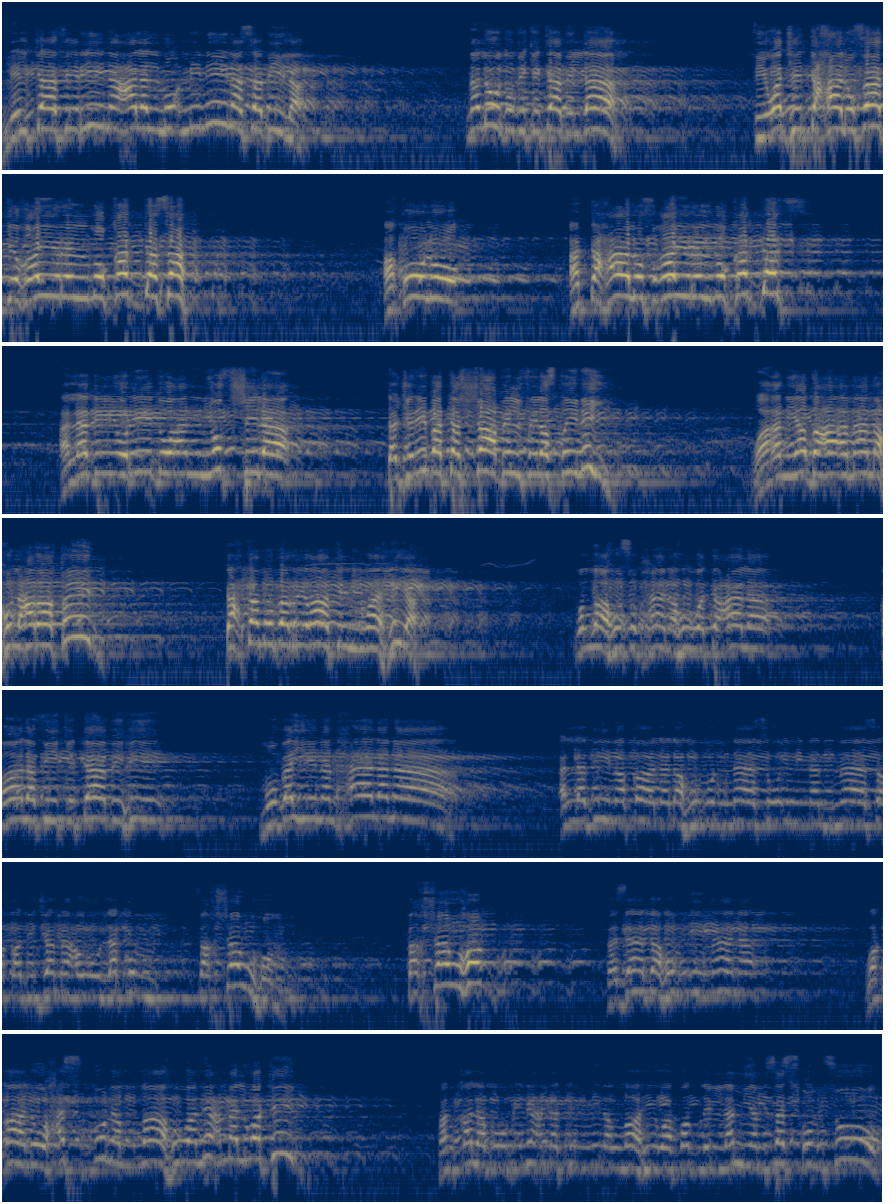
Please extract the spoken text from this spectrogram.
للكافرين على المؤمنين سبيلا. نلوذ بكتاب الله في وجه التحالفات غير المقدسة. أقول التحالف غير المقدس الذي يريد أن يفشل تجربة الشعب الفلسطيني وأن يضع أمامه العراقيل. تحت مبررات واهية والله سبحانه وتعالى قال في كتابه مبينا حالنا الذين قال لهم الناس إن الناس قد جمعوا لكم فاخشوهم فاخشوهم فزادهم إيمانا وقالوا حسبنا الله ونعم الوكيل. فانقلبوا بنعمة من الله وفضل لم يمسسهم سوء.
